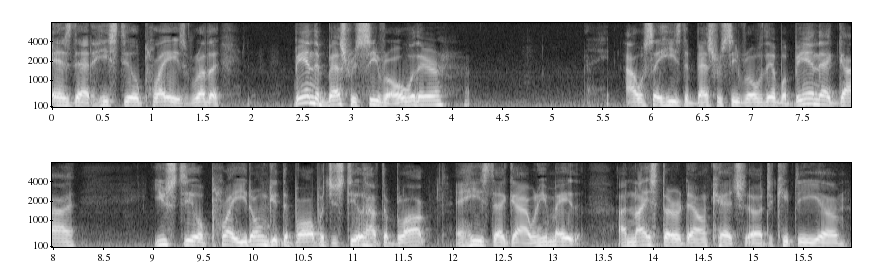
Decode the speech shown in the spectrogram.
is that he still plays. Rather, being the best receiver over there, I would say he's the best receiver over there. But being that guy, you still play. You don't get the ball, but you still have to block. And he's that guy. When he made a nice third down catch uh, to keep the um,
